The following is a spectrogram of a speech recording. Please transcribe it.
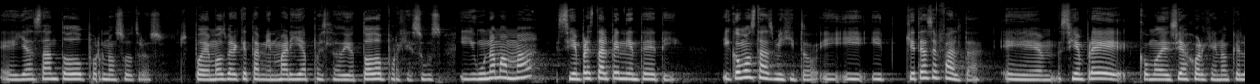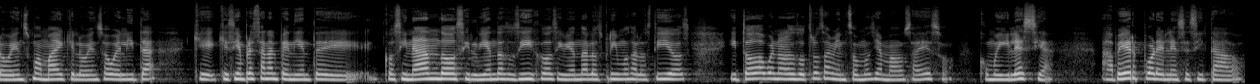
ellas dan todo por nosotros. Podemos ver que también María pues lo dio todo por Jesús. Y una mamá siempre está al pendiente de ti. ¿Y cómo estás, mijito? ¿Y, y, qué te hace falta? Eh, siempre, como decía Jorge, ¿no? que lo ven su mamá y que lo ven su abuelita, que, que, siempre están al pendiente de cocinando, sirviendo a sus hijos, sirviendo a los primos, a los tíos y todo. Bueno, nosotros también somos llamados a eso, como iglesia, a ver por el necesitado,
